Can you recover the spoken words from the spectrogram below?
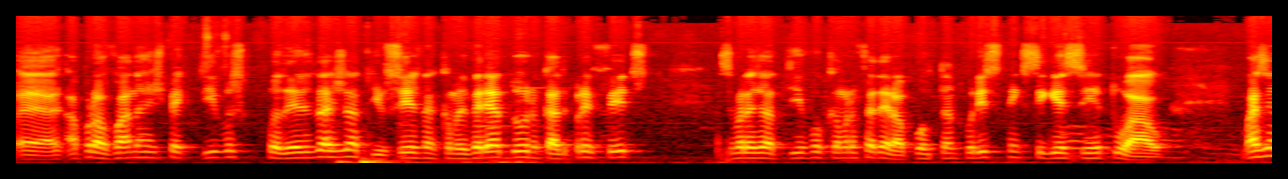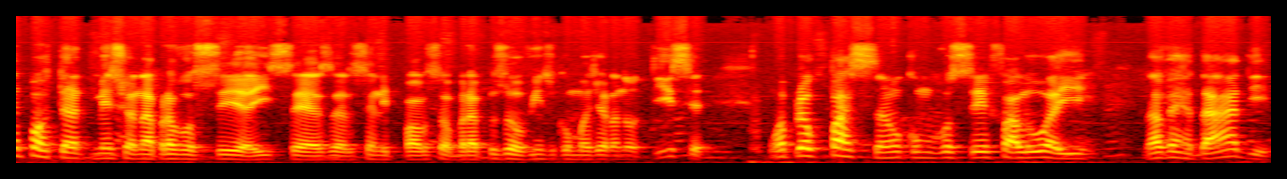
é, aprovar nas respectivas poderes legislativos, seja na Câmara de Vereadores, no caso de prefeitos, Assembleia Legislativa ou Câmara Federal. Portanto, por isso tem que seguir esse ritual. Mas é importante mencionar para você aí, César, e Paulo Sobral, para os ouvintes como a notícia, uma preocupação, como você falou aí. Na verdade,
